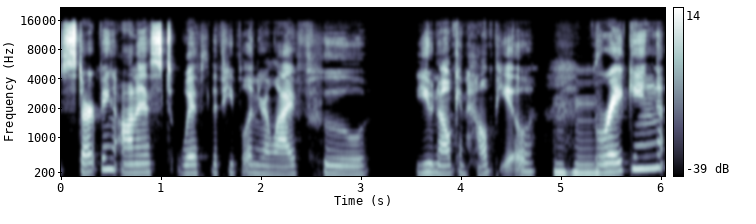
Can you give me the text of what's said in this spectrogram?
start being honest with the people in your life who you know can help you Mhm. breaking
